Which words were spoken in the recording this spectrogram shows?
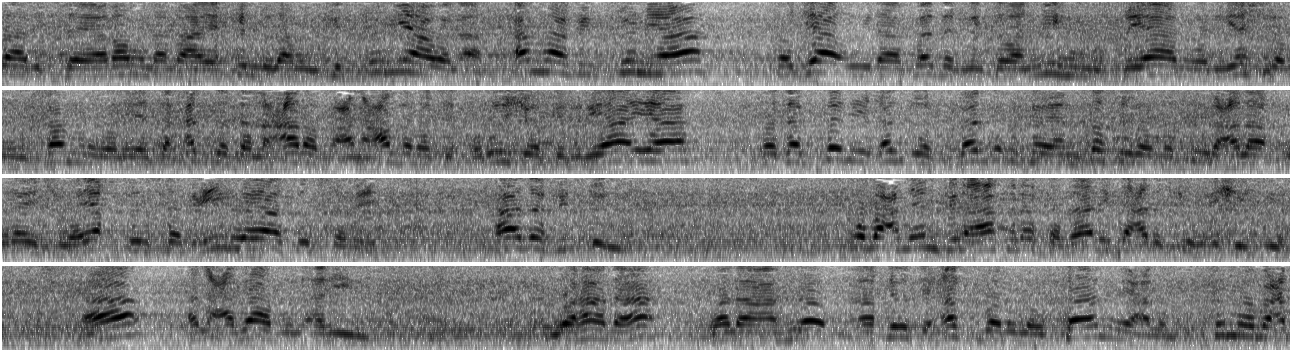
ذلك سيرون ما يحل لهم في الدنيا والآخرة، أما في الدنيا فجاءوا إلى بدر لتغنيهم الخيام وليشربوا الخمر وليتحدث العرب عن عظمة قريش وكبريائها. فتبتدي غزوة بدر فينتصر الرسول على قريش ويقتل سبعين وياسر سبعين. هذا في الدنيا. وبعدين في الآخرة كذلك عاد تشوف إيش يصير. ها؟ العذاب الأليم. وهذا والآخرة أكبر لو كانوا يعلمون. ثم بعد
